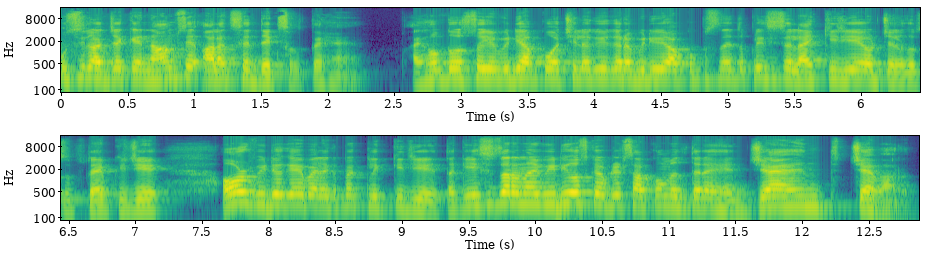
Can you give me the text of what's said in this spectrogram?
उसी राज्य के नाम से अलग से देख सकते हैं। आई होप दोस्तों ये वीडियो आपको अच्छी लगी। अगर वीडियो आपको पसंद है तो प्लीज़ इसे लाइक कीजिए और चैनल को सब्सक्राइब कीजिए। और वीडियो के बेल आइकन पर क्लिक कीजिए, ताकि इसी तरह नए वीडियोस के अपडेट्स आपको मिलते रहे। जय हिंद, जय भारत।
